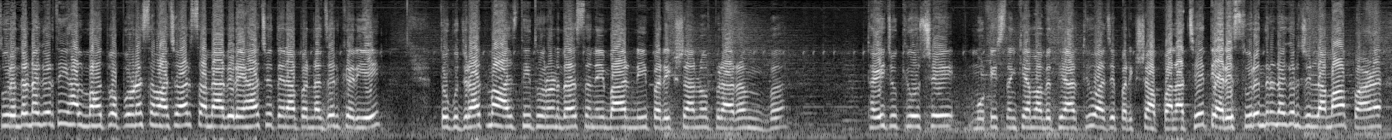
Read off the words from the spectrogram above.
સુરેન્દ્રનગરથી હાલ મહત્વપૂર્ણ સમાચાર સામે આવી રહ્યા છે. તેના પર નજર કરીએ તો ગુજરાતમાં આજથી ધોરણ દસ અને બારની પરીક્ષાનો પ્રારંભ થઈ ચૂક્યો છે. મોટી સંખ્યામાં વિદ્યાર્થીઓ આજે પરીક્ષા આપવાના છે. ત્યારે સુરેન્દ્રનગર જિલ્લામાં પણ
